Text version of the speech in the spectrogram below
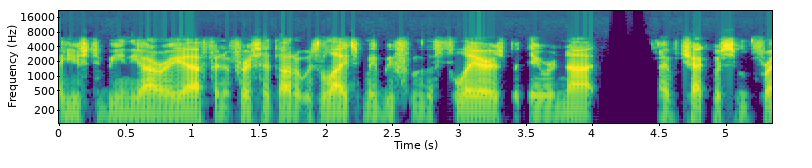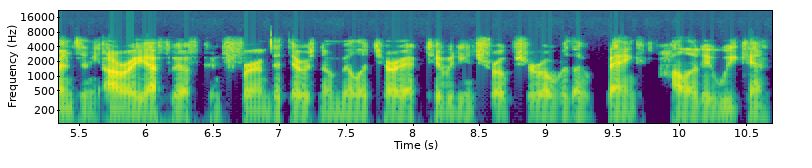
I used to be in the RAF, and at first I thought it was lights maybe from the flares, but they were not. I've checked with some friends in the RAF who have confirmed that there was no military activity in Shropshire over the bank holiday weekend.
